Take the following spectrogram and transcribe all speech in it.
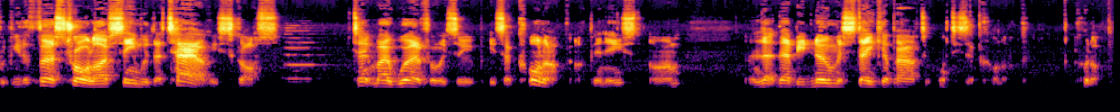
Would be the first troll I've seen with a tail, he scoffs. Take my word for it, Soup. It's a Connacht up in East Arm, and let there be no mistake about it. What is a Connacht? Connacht.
